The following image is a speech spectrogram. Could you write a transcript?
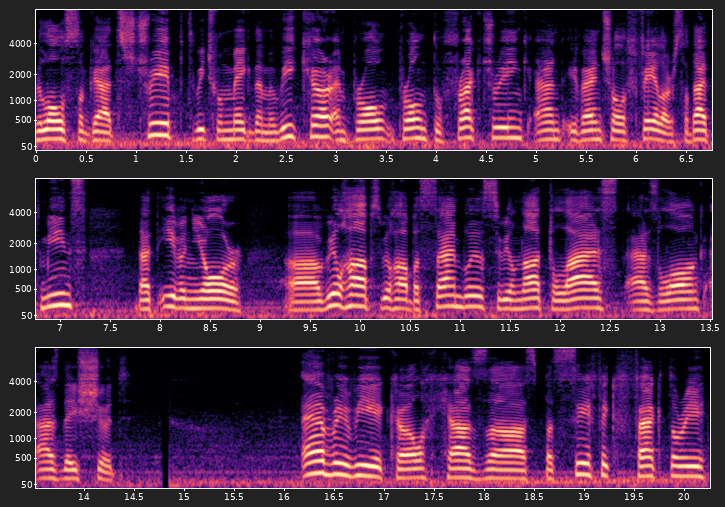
will also get stripped, which will make them weaker and prone, prone to fracturing and eventual failure. So that means that even your uh, wheel hubs, wheel hub assemblies will not last as long as they should every vehicle has a specific factory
